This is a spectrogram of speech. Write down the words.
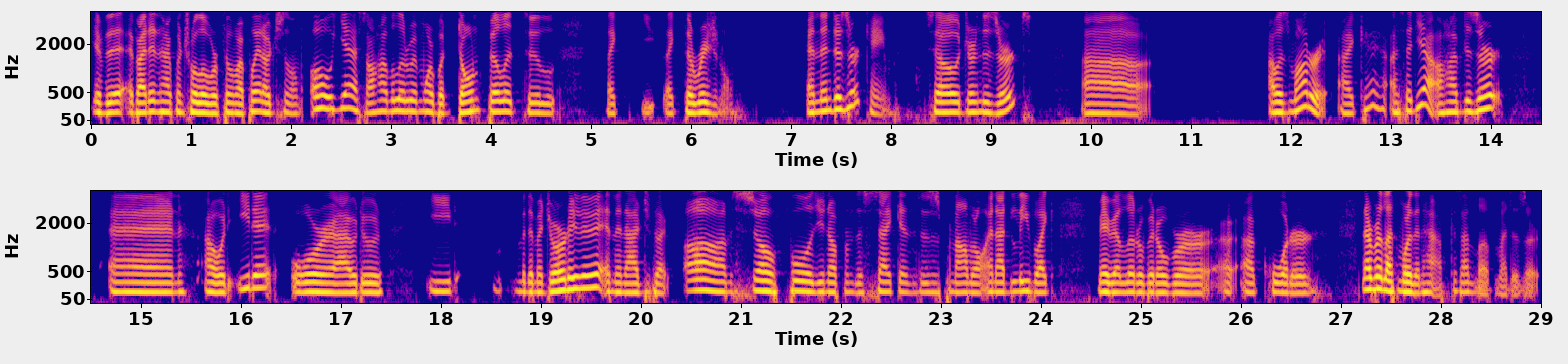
if the, if I didn't have control over filling my plate, I would just tell them, "Oh, yes, I'll have a little bit more, but don't fill it to like like the original." And then dessert came. So during dessert, uh, I was moderate. Okay, I said yeah, I'll have dessert, and I would eat it, or I would eat the majority of it, and then I'd just be like, oh, I'm so full, you know, from the seconds. This is phenomenal, and I'd leave like maybe a little bit over a, a quarter. Never left more than half because I love my dessert,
